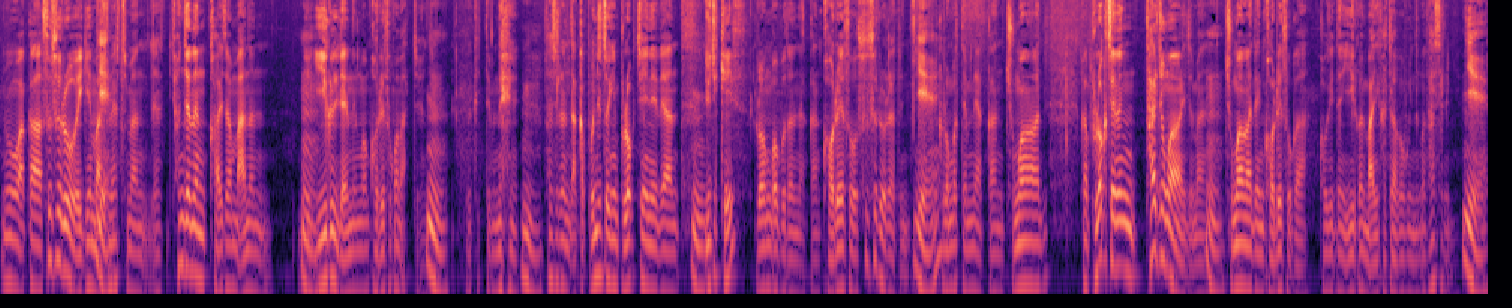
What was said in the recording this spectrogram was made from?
뭐 아까 스스로 얘기 말씀하셨지만 예. 현재는 가장 많은 음. 이익을 내는 건 거래소가 맞죠. 음. 그렇기 때문에 음. 사실은 아까 본질적인 블록체인에 대한 음. 유지 케이스 그런 거보다는 약간 거래소 수수료라든지 예. 그런 것 때문에 약간 중앙화 그러니까 블록체인은 탈중앙화이지만 음. 중앙화된 거래소가 거기에 대한 이익을 많이 가져가고 있는 건 사실입니다. 예.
